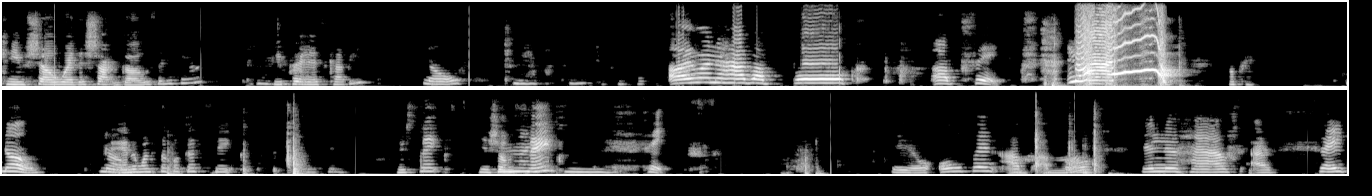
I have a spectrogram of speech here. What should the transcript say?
Can you show where the shark goes in here? You put it in his cubby? No. Can we have that please? Just one second. I want to have a book of six. No! Okay. No. No. Anna wants the book of snakes. Okay. Here's snakes. You show them snakes? Six. You open up a Uh-huh. book and you have a snake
